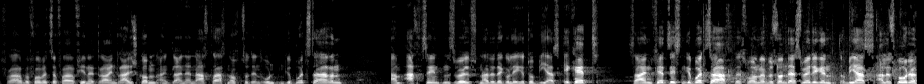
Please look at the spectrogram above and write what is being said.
Frage. Bevor wir zur Frage 433 kommen, ein kleiner Nachtrag noch zu den runden Geburtstagen. Am 18.12. hatte der Kollege Tobias Eckert seinen 40. Geburtstag. Das wollen wir besonders würdigen. Tobias, alles Gute.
